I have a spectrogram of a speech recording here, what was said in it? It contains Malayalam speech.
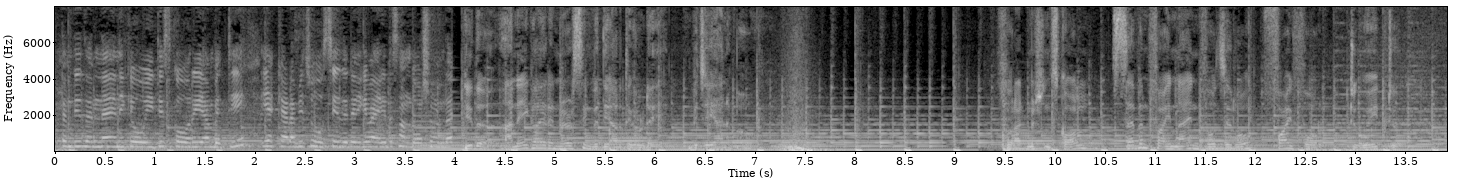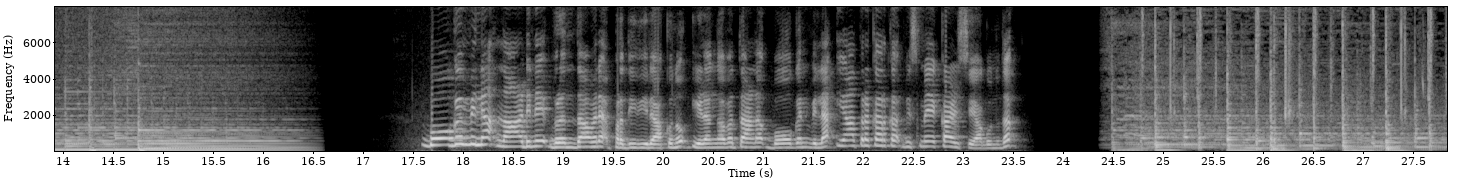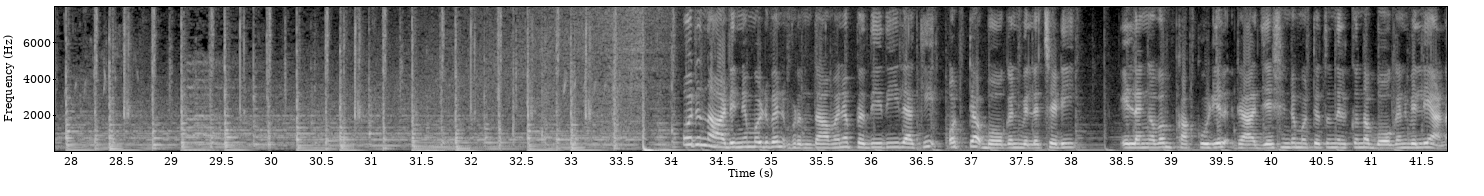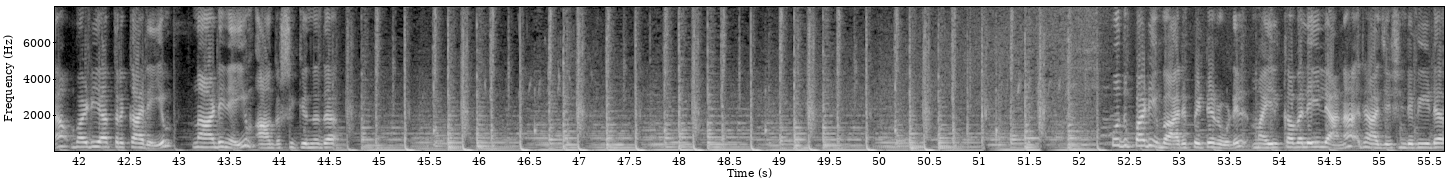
അറ്റംപ്റ്റിൽ തന്നെ എനിക്ക് ഒ ഇ ടി സ്കോർ ചെയ്യാൻ പറ്റി. ഈ അക്കാഡമി ചൂസ് ചെയ്തിട്ട് എനിക്ക് ഭയങ്കര സന്തോഷമുണ്ട്. ഇത് അനേകായിരം നഴ്സിംഗ് വിദ്യാർത്ഥികളുടെ വിജയാനുഭവം. For admissions call seven five nine four zero five four two eight two bougainvillea നാടിനെ വൃന്ദാവന പ്രതീതിയിലാക്കുന്നു. ഇളങ്ങവത്താണ് ബോഗൻവില യാത്രക്കാർക്ക് വിസ്മയക്കാഴ്ചയാകുന്നത്. നാടിനെ മുഴുവൻ വൃന്ദാവന പ്രതീതിയിലാക്കി ഒറ്റ ബോഗൻ വില്ലച്ചെടി. ഇളങ്ങവം കക്കുഴിയിൽ രാജേഷിന്റെ മുറ്റത്ത് നിൽക്കുന്ന ബോഗൻ വില്ലയാണ് വഴിയാത്രക്കാരെയും നാടിനെയും ആകർഷിക്കുന്നത്. പുതുപ്പടി വാരപ്പെട്ടി റോഡിൽ മയിൽക്കവലയിലാണ് രാജേഷിന്റെ വീട്.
